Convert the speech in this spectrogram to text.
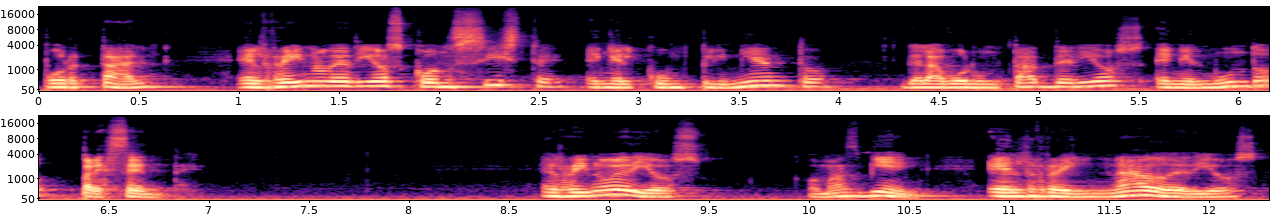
Por tal, el reino de Dios consiste en el cumplimiento de la voluntad de Dios en el mundo presente. El reino de Dios, o más bien, el reinado de Dios,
